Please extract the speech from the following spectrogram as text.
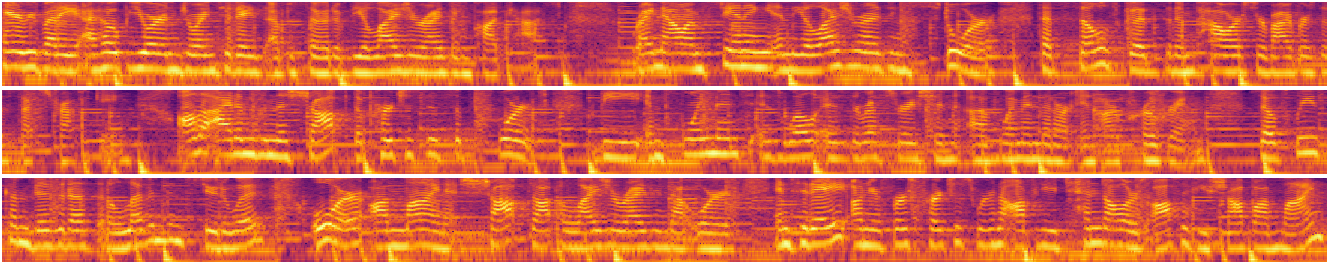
Hey, everybody. I hope you are enjoying today's episode of the Elijah Rising podcast. Right now, I'm standing in the Elijah Rising store that sells goods that empower survivors of sex trafficking. All the items in this shop, the purchases support the employment as well as the restoration of women that are in our program. So please come visit us at 11th and Studewood or online at shop.elijahrising.org. And today, on your first purchase, we're going to offer you $10 off if you shop online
